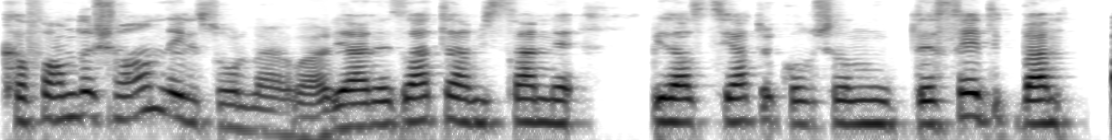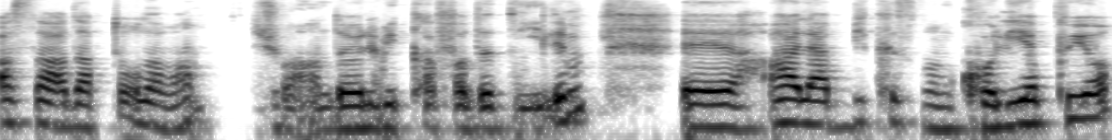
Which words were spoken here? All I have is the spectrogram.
kafamda şu an deli sorular var. Yani zaten biz seninle biraz tiyatro konuşalım deseydik ben asla adapte olamam. Şu anda öyle bir kafada değilim. Ee, hala bir kısmım koli yapıyor.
